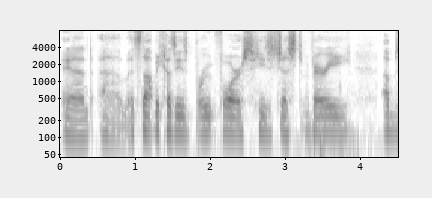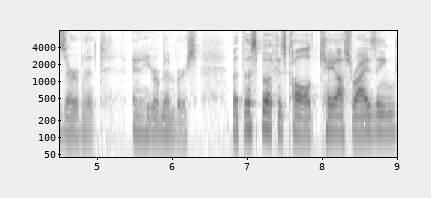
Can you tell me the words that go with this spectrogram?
And um, it's not because he's brute force; he's just very observant and he remembers. But this book is called Chaos Rising.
